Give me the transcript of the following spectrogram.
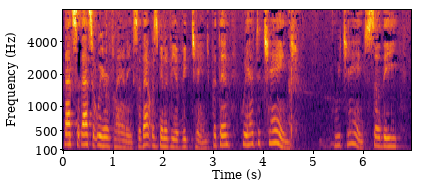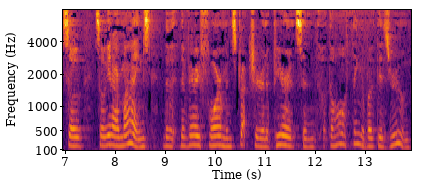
that's that's what we were planning. So that was going to be a big change. But then we had to change. We changed. So the so so in our minds, the the very form and structure and appearance and the, the whole thing about this room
